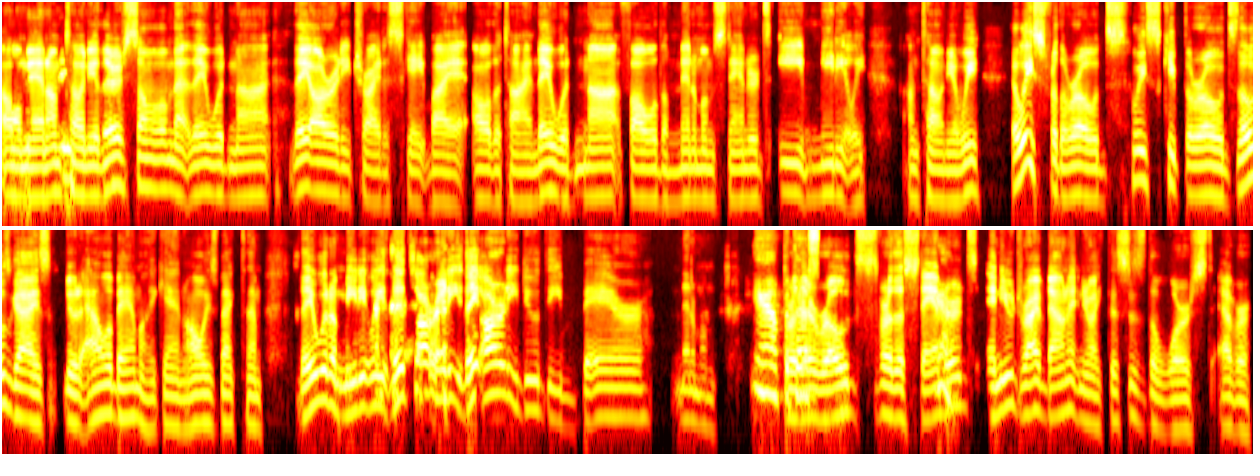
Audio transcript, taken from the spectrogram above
Oh man, I'm telling you, there's some of them that they would not. They already try to skate by it all the time. They would not follow the minimum standards immediately. I'm telling you, we at least for the roads, we keep the roads. Those guys, dude, Alabama again, always back to them. They would immediately. It's already. They already do the bare minimum yeah, but for their roads for the standards, and you drive down it, and you're like, this is the worst ever.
